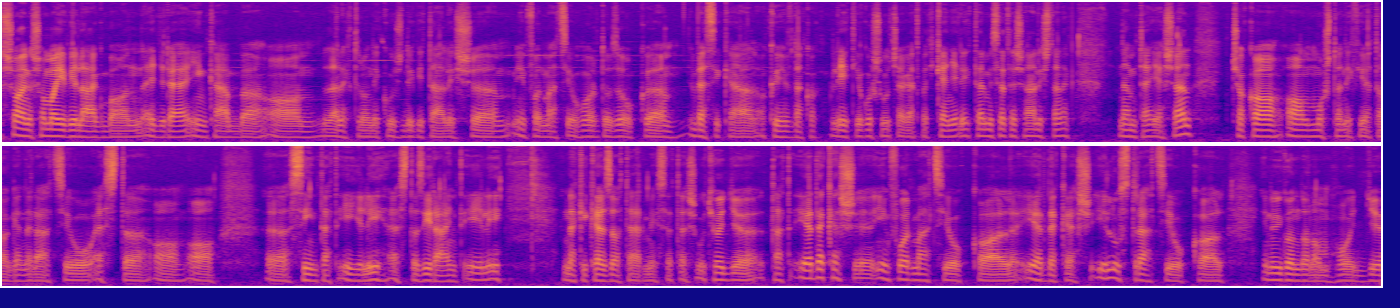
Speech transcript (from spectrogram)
Sajnos a mai világban egyre inkább az elektronikus, digitális információhordozók veszik el a könyvnek a létjogosultságát, vagy kenyerét természetesen, hál' Istennek, nem teljesen, csak a, a mostani fiatal generáció ezt a, a szintet éli, ezt az irányt éli, nekik ez a természetes. Úgyhogy tehát érdekes információkkal, érdekes illusztrációkkal, én úgy gondolom, hogy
